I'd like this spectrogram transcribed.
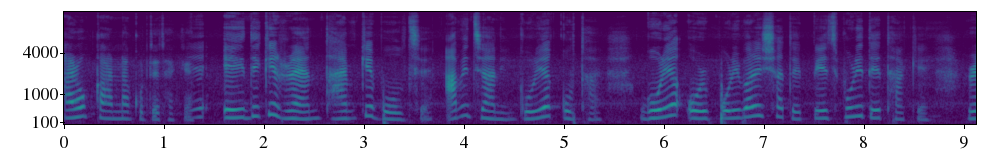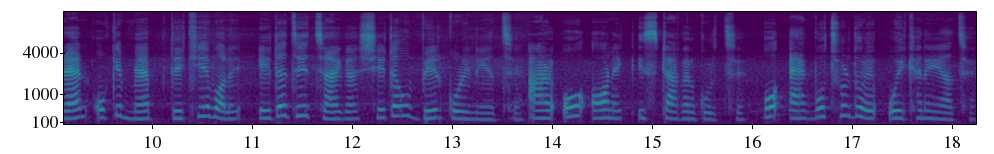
আর ও কান্না করতে থাকে। এইদিকে র্যান থাইমকে বলছে আমি জানি গড়িয়া কোথায়। গড়িয়া ওর পরিবারের সাথে পেজপুরিতে থাকে। র্যান ওকে ম্যাপ দেখিয়ে বলে এটা যে জায়গা সেটা ও বের করে নিয়েছে। আর ও অনেক স্ট্রাগল করছে। ও এক বছর ধরে ওইখানেই আছে।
